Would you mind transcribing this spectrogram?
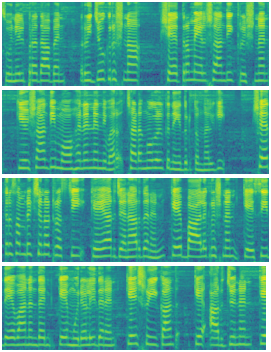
സുനിൽ പ്രതാപൻ റിജു കൃഷ്ണ ക്ഷേത്ര മേൽശാന്തി കൃഷ്ണൻ കീഴ്ശാന്തി മോഹനൻ എന്നിവർ ചടങ്ങുകൾക്ക് നേതൃത്വം നൽകി. ക്ഷേത്ര സംരക്ഷണ trustee K R Janardhanan K Balakrishnan K C Devanandan K Muraleedharan K Srikanth K Arjunan K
